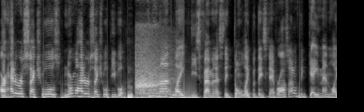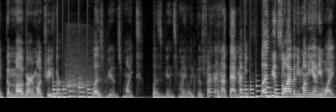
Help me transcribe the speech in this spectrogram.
are heterosexuals. Normal heterosexual people do not like these feminists. They don't like what they stand for. Also, I don't think gay men like them uh, very much either. Lesbians might. Lesbians might like those. They're not that many. Lesbians don't have any money anyway.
